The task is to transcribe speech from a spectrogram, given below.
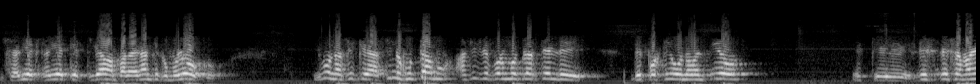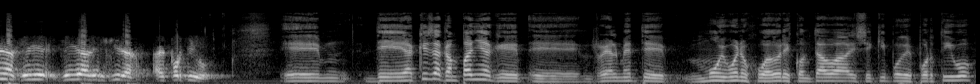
Y sabía que sabía que tiraban para adelante como locos. Y bueno, así que así nos juntamos, así se formó el plantel de Deportivo 92. Este, de, esa manera llegué, a dirigir a, a Deportivo. Eh, de aquella campaña que eh, realmente muy buenos jugadores contaba ese equipo deportivo,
